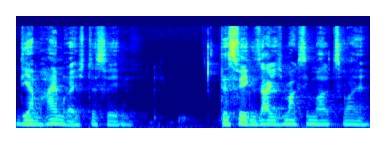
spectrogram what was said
Die haben Heimrecht, deswegen. Deswegen sage ich maximal zwei.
